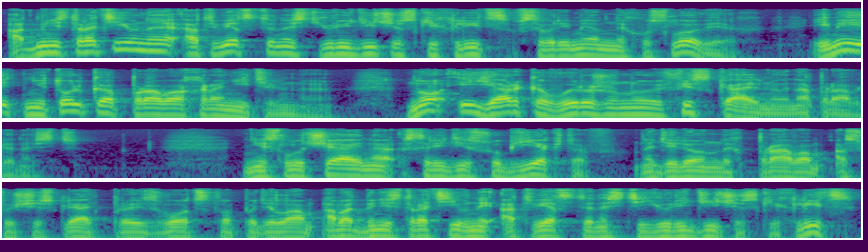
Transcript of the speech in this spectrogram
Административная ответственность юридических лиц в современных условиях имеет не только правоохранительную, но и ярко выраженную фискальную направленность. Не случайно среди субъектов, наделенных правом осуществлять производство по делам об административной ответственности юридических лиц,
